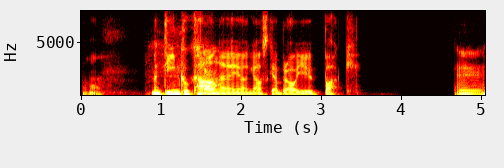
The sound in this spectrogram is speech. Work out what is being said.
Ja. Men Dean Kokan ja. är ju en ganska bra djupback. Mm.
